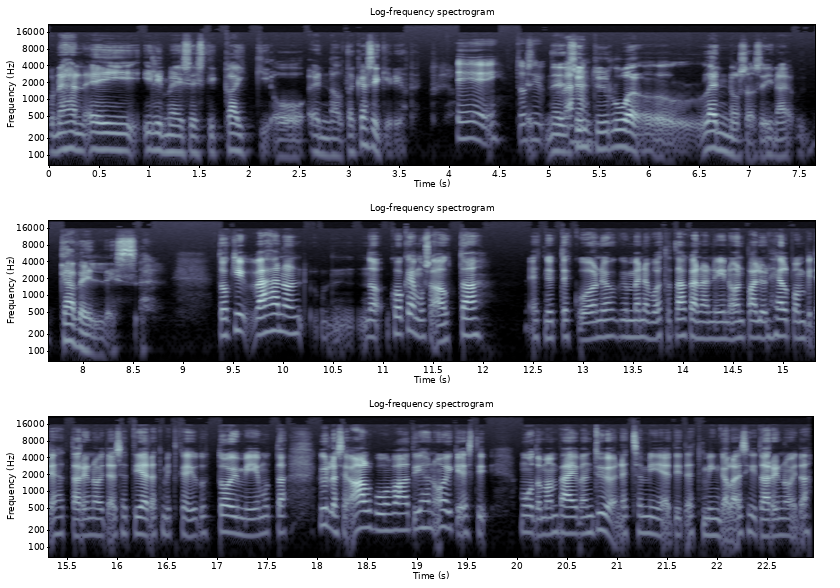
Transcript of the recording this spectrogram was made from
kun nehän ei ilmeisesti kaikki ole ennalta käsikirjoitettuja. Ei, tosi Et ne vähän. syntyy luo, lennossa siinä kävellessä. Toki vähän on, no kokemus auttaa, että nyt kun on jo kymmenen vuotta takana, niin on paljon helpompi tehdä tarinoita ja sä tiedät, mitkä jutut toimii. Mutta kyllä se alkuun vaatii ihan oikeasti muutaman päivän työn, että sä mietit, että minkälaisia tarinoita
